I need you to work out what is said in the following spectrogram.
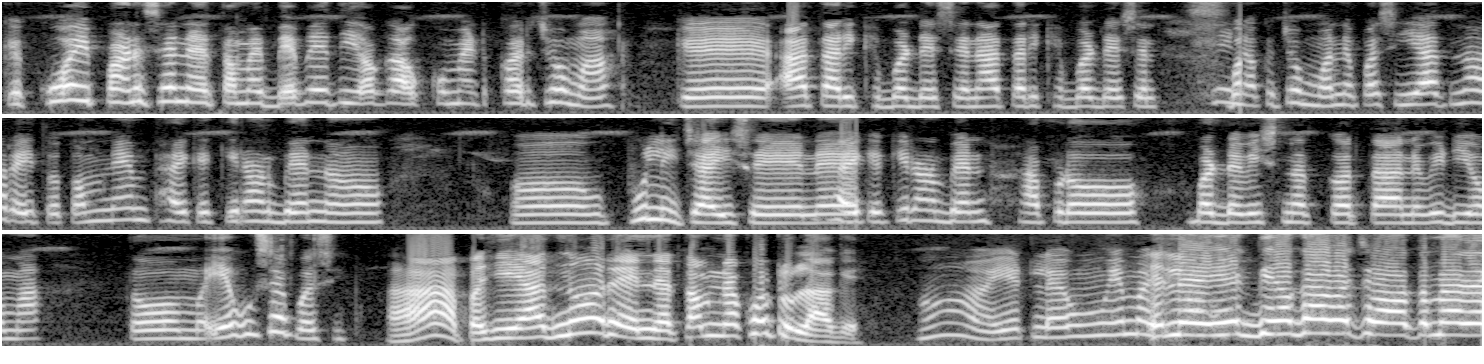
કે કોઈ પણ છે ને તમે બે બે દી અગાઉ કોમેન્ટ કરજો માં કે આ તારીખે બર્થડે છે ને આ તારીખે બર્થડે છે ને. જો મને પછી યાદ ન રહી તો તમને એમ થાય કે કિરણબેન બેન અ, ભૂલી જાય છે ને કે કિરણબેન આપણો બર્થડે વિશ નથી કરતા અને વિડીયોમાં તો એવું છે પછી? હા પછી યાદ ન રહે ને તમને ખોટું લાગે. હા એટલે હું એમ એટલે એક દી અગાઉ જ તમારે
